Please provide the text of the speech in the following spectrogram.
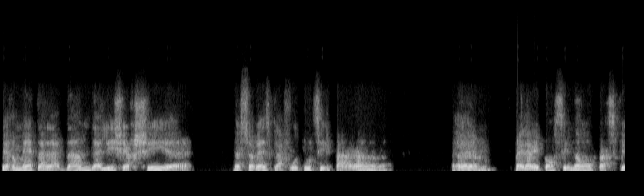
permettre à la dame d'aller chercher, euh, ne serait-ce que la photo de ses parents. Euh, ben, la réponse est non parce qu'on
